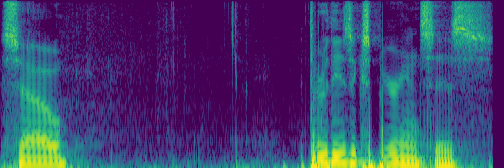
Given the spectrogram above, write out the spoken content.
So, through these experiences,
